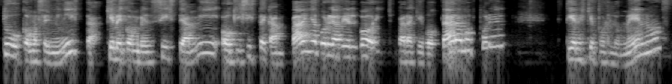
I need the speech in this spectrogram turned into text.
tú como feminista que me convenciste a mí o que hiciste campaña por Gabriel Boric para que votáramos por él, tienes que por lo menos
